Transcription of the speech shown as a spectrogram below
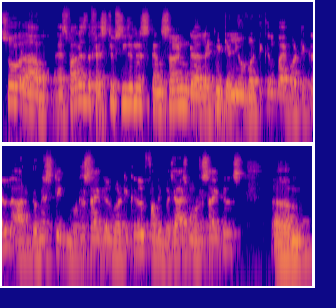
So, uh, as far as the festive season is concerned, uh, let me tell you vertical by vertical, our domestic motorcycle vertical for the Bajaj motorcycles. Um,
